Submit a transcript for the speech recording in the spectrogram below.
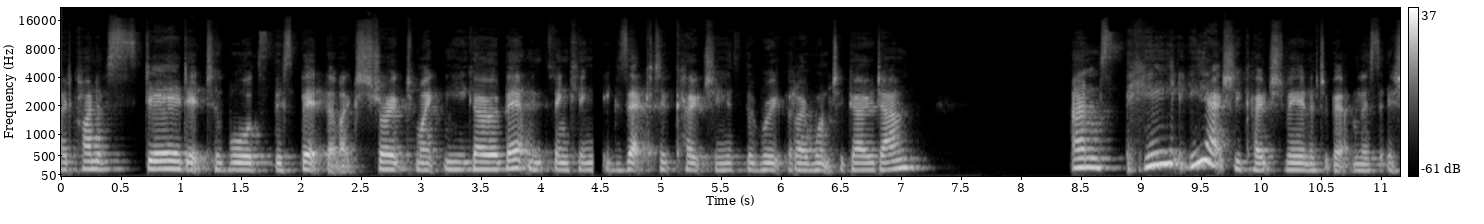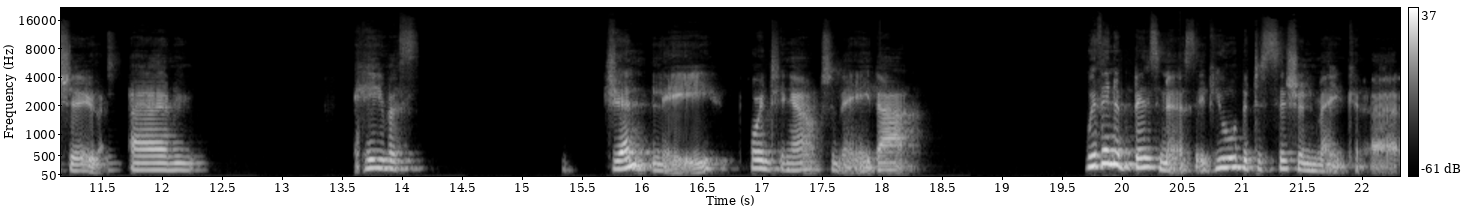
I'd kind of steered it towards this bit that like stroked my ego a bit and thinking executive coaching is the route that I want to go down. And he he actually coached me a little bit on this issue. Um, he was gently pointing out to me that within a business, if you're the decision maker,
